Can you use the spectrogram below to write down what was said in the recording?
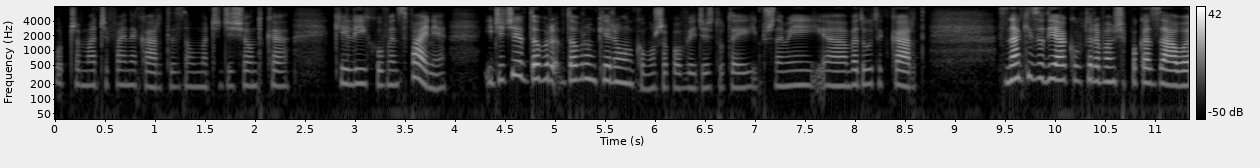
kurczę, macie fajne karty, znowu macie dziesiątkę kielichów, więc fajnie. Idziecie w, w dobrym kierunku, muszę powiedzieć tutaj, przynajmniej e, według tych kart. Znaki Zodiaku, które Wam się pokazały,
